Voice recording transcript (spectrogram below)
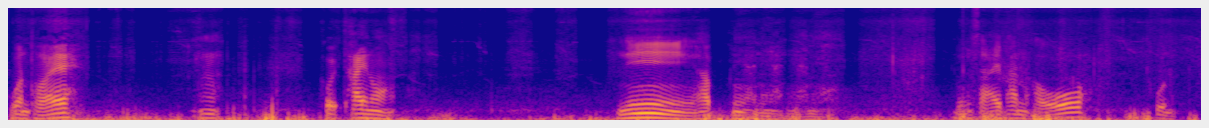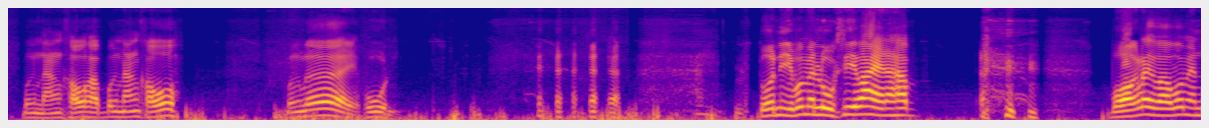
อ้วนถอยอืมก็ท้ายน้อง นี่ครับเนี่ยเนี่ยเนี่ยเนี่ยเบื้องสายพันธุ์เขาพูนเบื้องหนังเขาครับ เบื้องหนังเขา เบื้องเลยพูน ตัวนี้ว่าเป็นลูกซี่ไว้นะครับ บอกเลยว่าว่าเป็น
